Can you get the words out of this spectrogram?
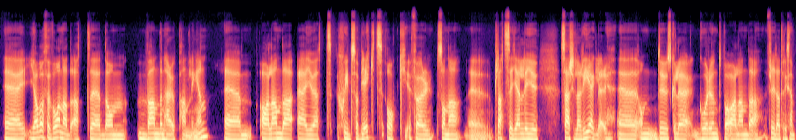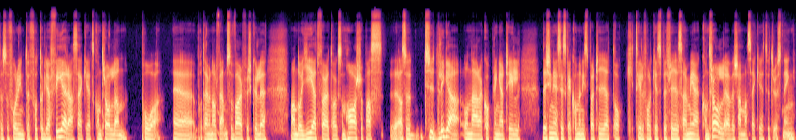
Eh, jag var förvånad att eh, de vann den här upphandlingen. Eh, Arlanda är ju ett skyddsobjekt och för sådana eh, platser gäller ju särskilda regler. Eh, om du skulle gå runt på Arlanda, Frida till exempel, så får du inte fotografera säkerhetskontrollen på Eh, på Terminal 5. Så varför skulle man då ge ett företag som har så pass eh, alltså, tydliga och nära kopplingar till det kinesiska kommunistpartiet och till Folkets befrielsearmé kontroll över samma säkerhetsutrustning?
